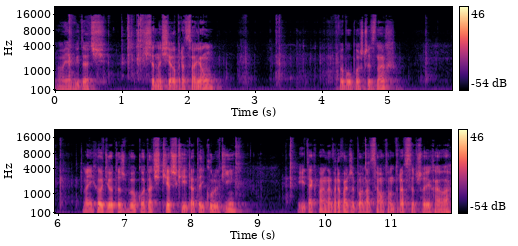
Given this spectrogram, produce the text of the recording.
No, jak widać, ściany się obracają w obu płaszczyznach. No i chodzi o to, żeby układać ścieżki dla tej kulki i tak manewrować, żeby ona całą tą trasę przejechała.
